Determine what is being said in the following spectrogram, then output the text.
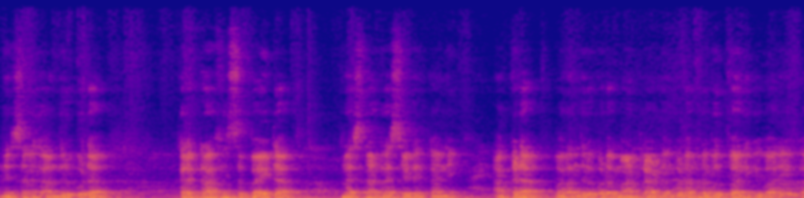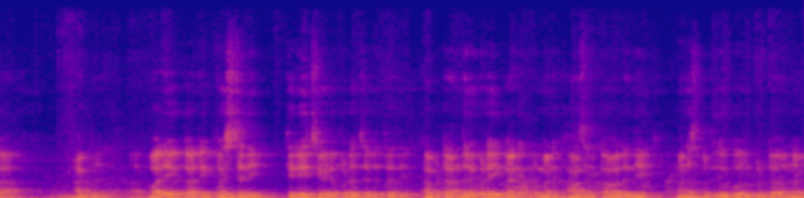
నిరసనగా అందరూ కూడా కలెక్టర్ ఆఫీస్ బయట ప్రశ్న అడ్రస్ చేయడం కానీ అక్కడ వారందరూ కూడా మాట్లాడడం కూడా ప్రభుత్వానికి వారి యొక్క వారి యొక్క రిక్వెస్ట్ని తెలియచేయడం కూడా జరుగుతుంది. కాబట్టి అందరూ కూడా ఈ కార్యక్రమానికి హాజరు కావాలని మనస్ఫూర్తిగా కోరుకుంటా ఉన్నాం.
